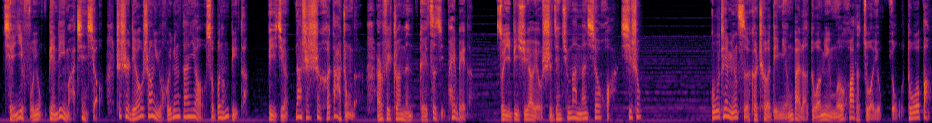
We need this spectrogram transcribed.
且一服用便立马见效，这是疗伤与回灵丹药所不能比的。毕竟那是适合大众的，而非专门给自己配备的，所以必须要有时间去慢慢消化吸收。古天明此刻彻底明白了夺命魔花的作用有多棒。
